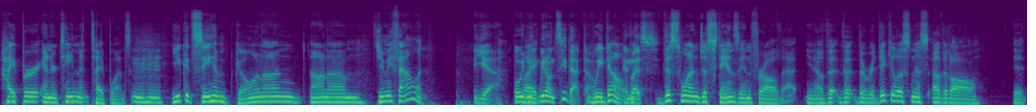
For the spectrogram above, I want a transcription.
hyper entertainment type ones. Mm-hmm. You could see him going on on um, Jimmy Fallon. Yeah, but we, Like, we don't see that though. We don't. But this, this one just stands in for all that. You know, the the the ridiculousness of it all. It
